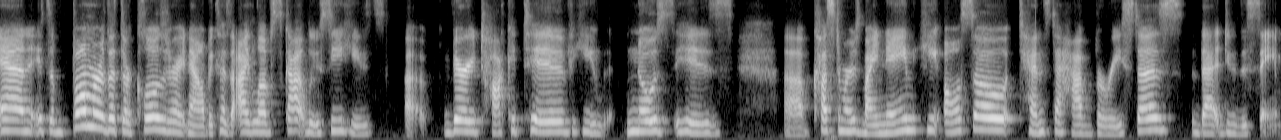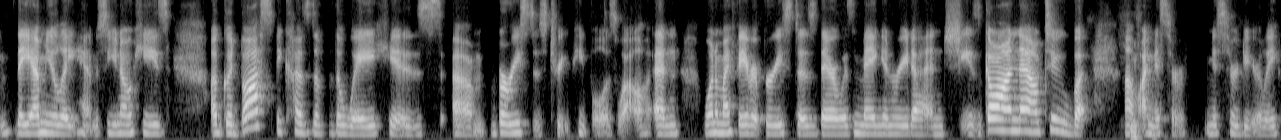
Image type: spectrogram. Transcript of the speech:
And it's a bummer that they're closed right now because I love Scott Lucy. He's uh, very talkative. He knows his uh, customers by name. He also tends to have baristas that do the same. They emulate him. So, you know, he's a good boss because of the way his um, baristas treat people as well. And one of my favorite baristas there was Megan Rita, and she's gone now too, but um, I miss her, miss her dearly.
